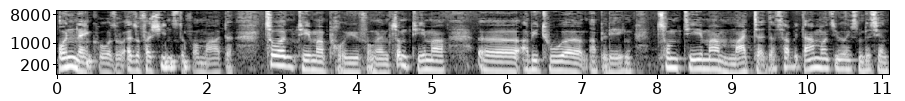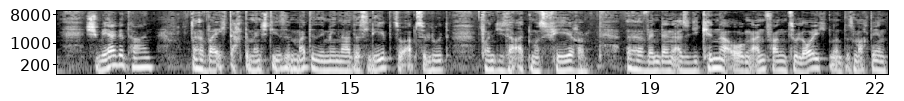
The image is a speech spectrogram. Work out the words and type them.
Online-Kurse, also verschiedenste Formate zum Thema Prüfungen, zum Thema äh, Abitur ablegen, zum Thema Mathe. Das hab, da haben wir uns übrigens ein bisschen schwer getan, äh, weil ich dachte, Mensch, diese Mathe-Seminar, das lebt so absolut von dieser Atmosphäre. Äh, wenn dann also die Kinderaugen anfangen zu leuchten und das macht denen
